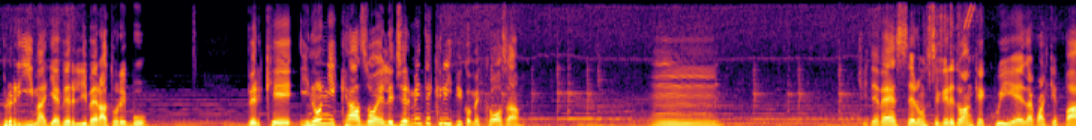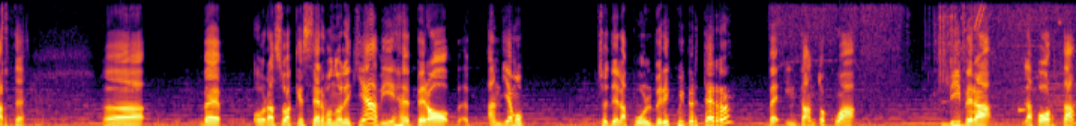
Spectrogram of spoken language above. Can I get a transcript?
prima di aver liberato Rebu? Perché in ogni caso è leggermente creepy come cosa. Mmm. Ci deve essere un segreto anche qui, eh, da qualche parte. Uh, beh, ora so a che servono le chiavi, eh, però eh, andiamo... C'è della polvere qui per terra? Beh, intanto qua libera la porta.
